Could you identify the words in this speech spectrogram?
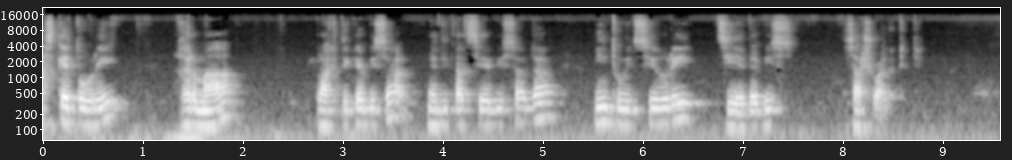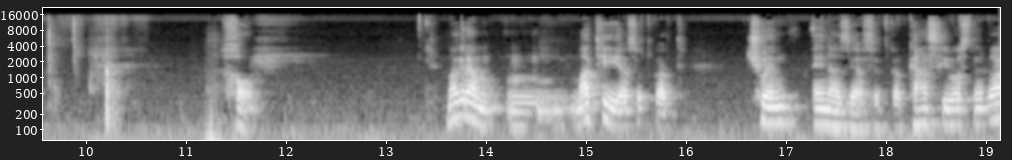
ასკეტური ღრმა პრაქტიკებისა, მედიტაციებისა და ინტუიციური ძიებების საშუალებით. ხო. მაგრამ მათი ასე ვთქვათ ჩვენ ენაზე ასე ვთქვათ განსხვავება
